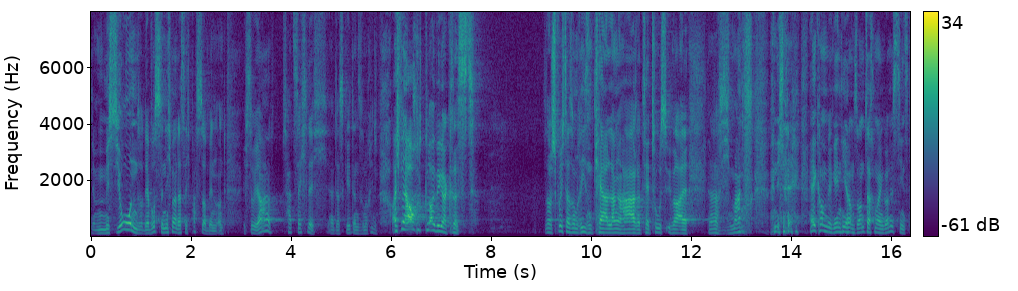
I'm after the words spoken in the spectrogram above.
die Mission. So, der wusste nicht mal, dass ich Pastor bin. Und ich so, ja, tatsächlich, das geht in so eine Richtung. Aber ich bin auch gläubiger Christ. So spricht da so ein Riesenkerl, lange Haare, Tattoos überall. Da dachte ich, Mann, wenn ich, hey komm, wir gehen hier am Sonntag mal in Gottesdienst.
